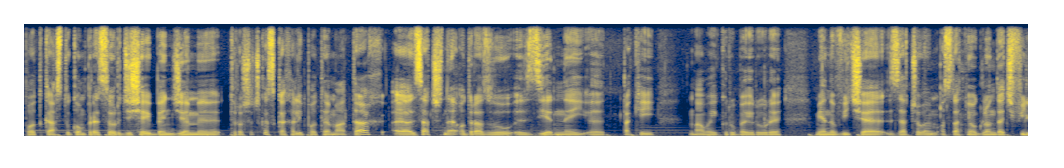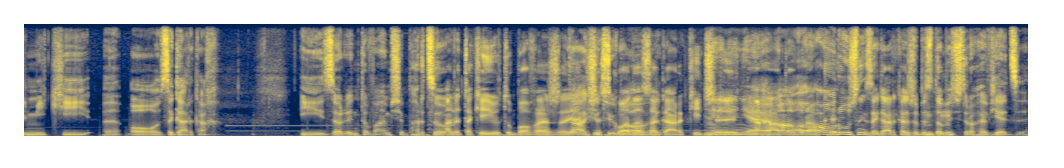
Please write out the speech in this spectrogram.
podcastu Kompresor. Dzisiaj będziemy troszeczkę skakali po tematach. Zacznę od razu z jednej e, takiej małej, grubej rury. Mianowicie zacząłem ostatnio oglądać filmiki e, o zegarkach. I zorientowałem się bardzo... Ale takie YouTube'owe, że Tak, jak się składa zegarki, czy... Nie, nie, nie. Aha, o, dobra, o, o okej. różnych zegarkach, żeby zdobyć trochę wiedzy.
